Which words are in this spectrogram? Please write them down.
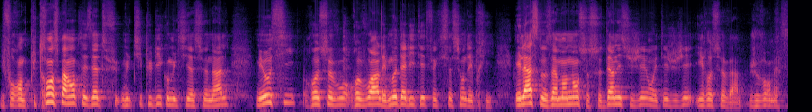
Il faut rendre plus transparentes les aides multipubliques aux multinationales, mais aussi revoir les modalités de fixation des prix. Hélas, nos amendements sur ce dernier sujet ont été jugés irrecevables. Je vous remercie.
